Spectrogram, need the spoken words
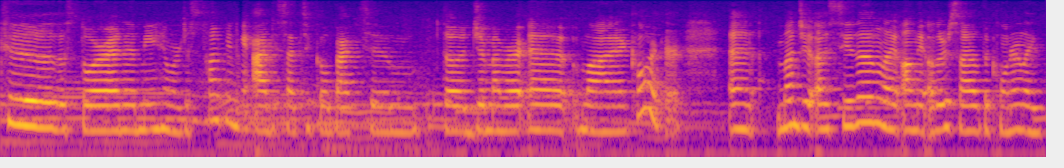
to the store and then me and him were just talking. I decided to go back to the gym member and my coworker. And mind you, I see them like on the other side of the corner, like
